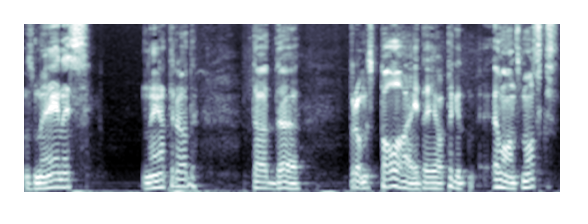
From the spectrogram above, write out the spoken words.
uz mēnesi, neatrada. Tad, uh, protams, palaida jau tagad Elons Musks.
